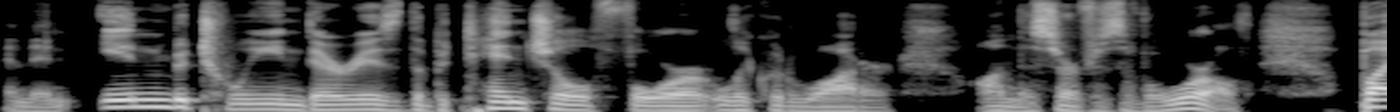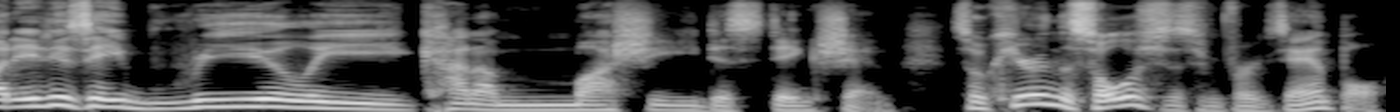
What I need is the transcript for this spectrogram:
And then in between, there is the potential for liquid water on the surface of a world. But it is a really kind of mushy distinction. So here in the solar system, for example,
